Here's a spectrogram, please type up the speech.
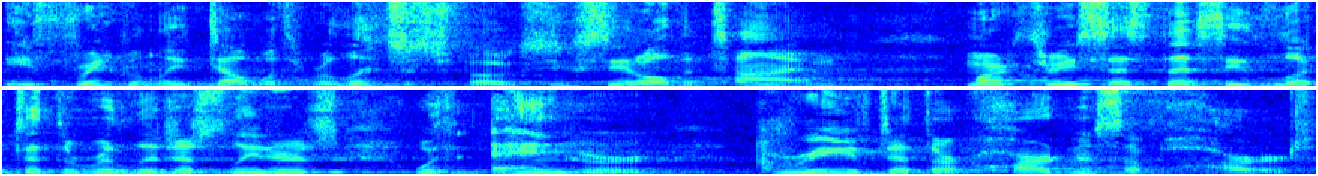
he frequently dealt with religious folks. You see it all the time. Mark 3 says this He looked at the religious leaders with anger, grieved at their hardness of heart.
